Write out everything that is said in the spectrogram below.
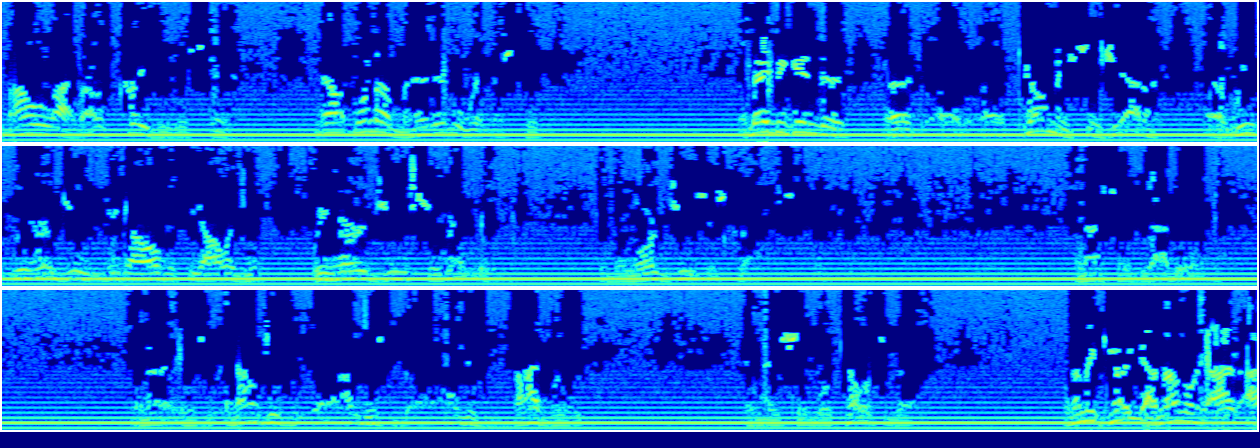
My whole life, I was crazy with sin. Now, one of them had ever witnessed it. And they began to uh, uh, tell me, says, yeah, uh, we, we heard you, you know, all the theology. We heard you surrender to the Lord Jesus Christ. And I said, yeah, I did. And I, and I just, I just, I just vibrated. And they said, well, tell us about it. Let me tell you, not only I, I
